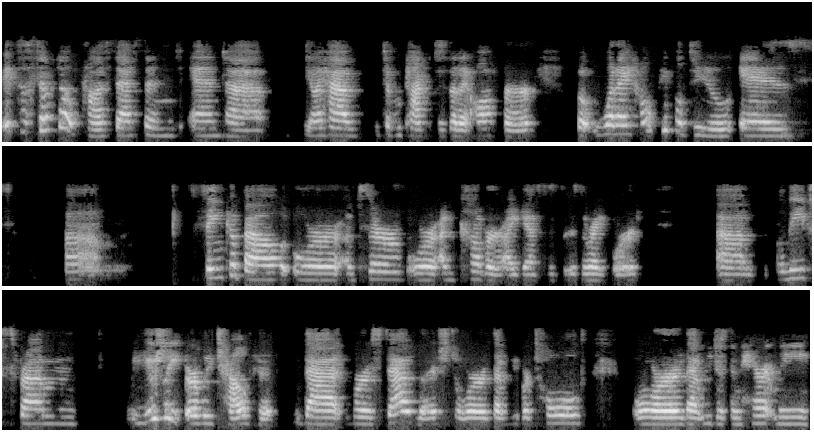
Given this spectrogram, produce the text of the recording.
it's a stepped out process and and uh, you know I have different packages that I offer, but what I help people do is um, think about or observe or uncover, I guess is, is the right word, um, beliefs from usually early childhood that were established or that we were told or that we just inherently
